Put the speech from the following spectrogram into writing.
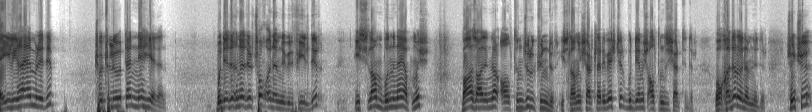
İyiliği emredip kötülükten nehyeden. Bu dedik nedir? Çok önemli bir fiildir. İslam bunu ne yapmış? Bazı alimler altıncı rükündür. İslam'ın şartları beştir. Bu demiş altıncı şartıdır. O kadar önemlidir. Çünkü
